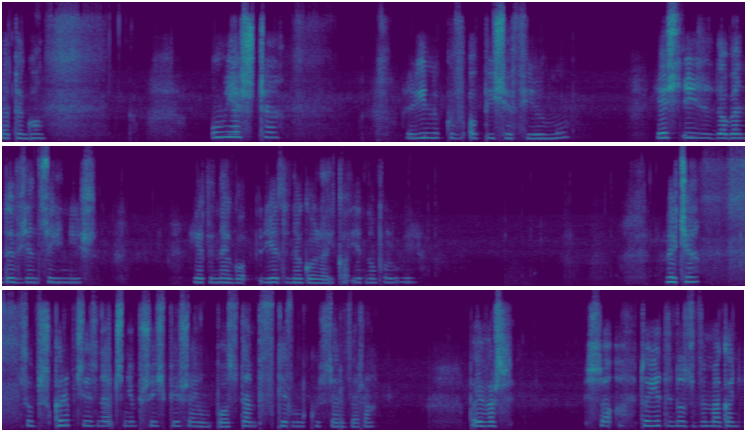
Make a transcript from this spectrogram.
Dlatego umieszczę link w opisie filmu. Jeśli zdobędę więcej niż jednego, jednego lajka, jedno polubienie. Wiecie, subskrypcje znacznie przyspieszają postęp w kierunku serwera, ponieważ so, to jedno z wymagań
